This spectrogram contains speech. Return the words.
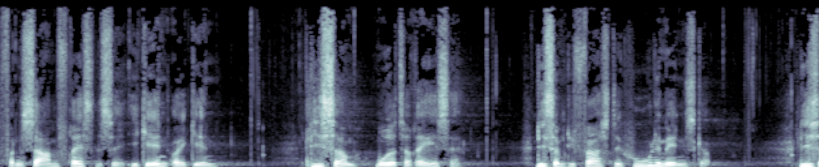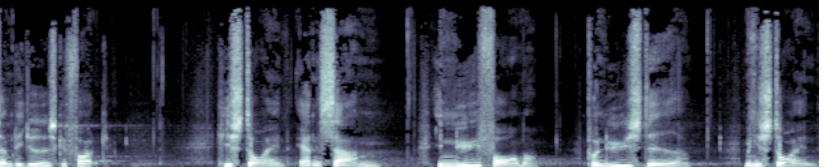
for den samme fristelse igen og igen. Ligesom moder Teresa, ligesom de første hule mennesker, ligesom det jødiske folk. Historien er den samme, i nye former, på nye steder, men historien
